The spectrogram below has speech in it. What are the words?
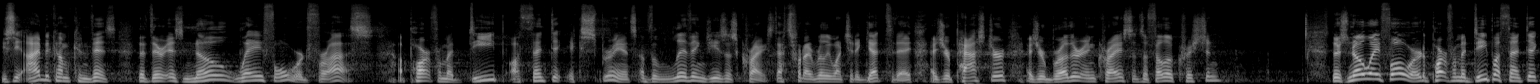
You see, I become convinced that there is no way forward for us apart from a deep, authentic experience of the living Jesus Christ. That's what I really want you to get today. As your pastor, as your brother in Christ, as a fellow Christian, there's no way forward apart from a deep, authentic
